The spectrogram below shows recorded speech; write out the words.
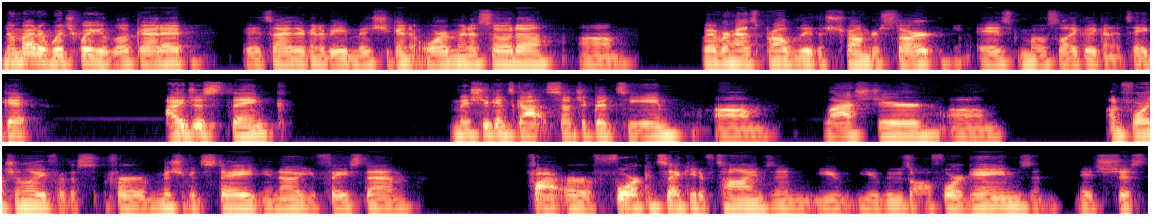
no matter which way you look at it, it's either going to be Michigan or Minnesota. Um, whoever has probably the stronger start is most likely going to take it. I just think Michigan's got such a good team. Um, last year, um, unfortunately for this for Michigan State, you know, you face them five or four consecutive times and you you lose all four games, and it's just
